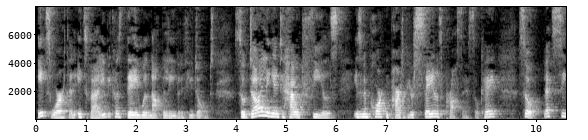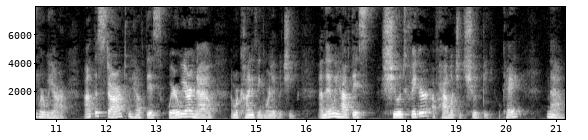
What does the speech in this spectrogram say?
its worth and its value because they will not believe it if you don't. So, dialing into how it feels is an important part of your sales process, okay? So, let's see where we are. At the start, we have this where we are now, and we're kind of thinking we're a little bit cheap. And then we have this should figure of how much it should be, okay? Now,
